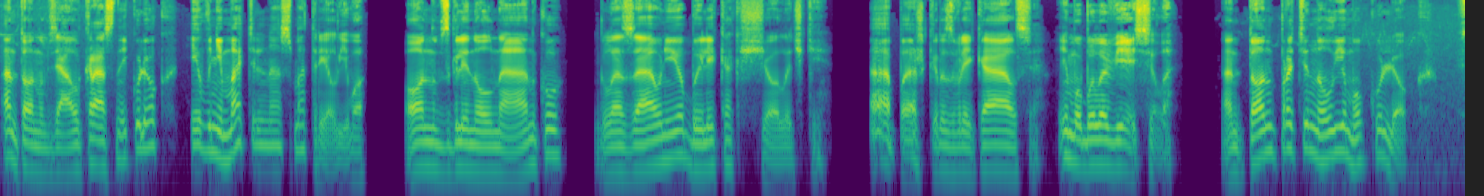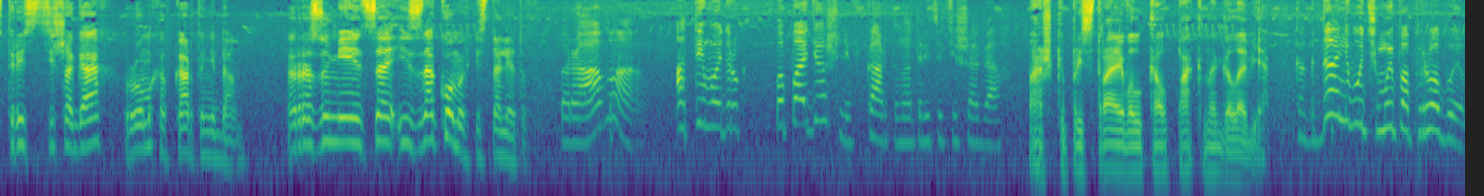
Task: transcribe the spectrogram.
Антон взял красный кулек и внимательно осмотрел его. Он взглянул на Анку, глаза у нее были как щелочки. А Пашка развлекался, ему было весело. Антон протянул ему кулек. В 30 шагах промаха в карту не дам. Разумеется, из знакомых пистолетов. Право? А ты, мой друг, попадешь ли в карту на 30 шагах? Пашка пристраивал колпак на голове. Когда-нибудь мы попробуем.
